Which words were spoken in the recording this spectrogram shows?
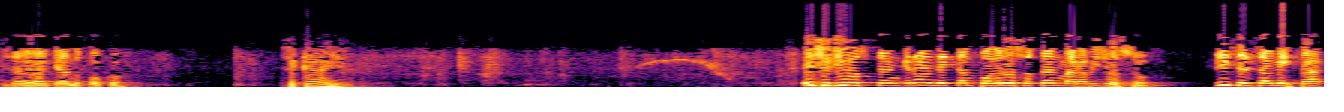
y ya me van quedando poco, se cae. Ese Dios tan grande, tan poderoso, tan maravilloso, dice el salmista,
